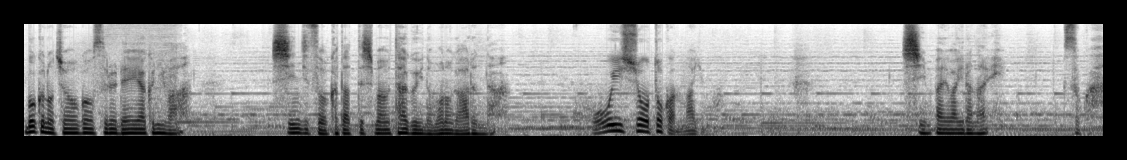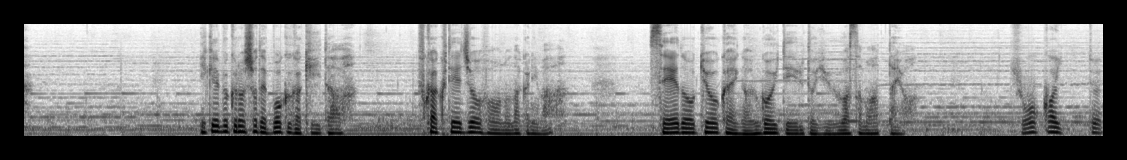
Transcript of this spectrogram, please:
僕の調合する霊薬には真実を語ってしまう類のものがあるんだ。後遺症とかないよな心配はいらない。そうか。池袋署で僕が聞いた不確定情報の中には聖堂教会が動いているという噂もあったよ。教会って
